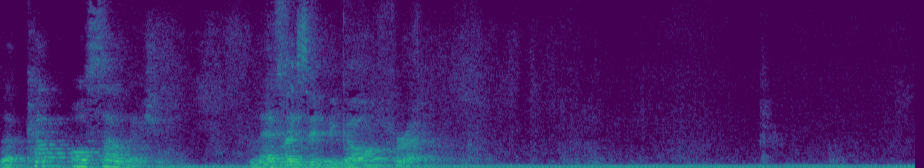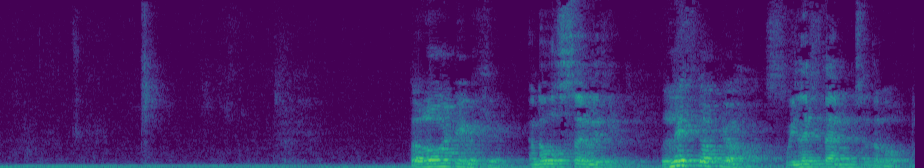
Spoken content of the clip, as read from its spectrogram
the cup of salvation. Blessed, Blessed be God forever. The Lord be with you. And also with you. Lift up your hearts. We lift them to the Lord.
